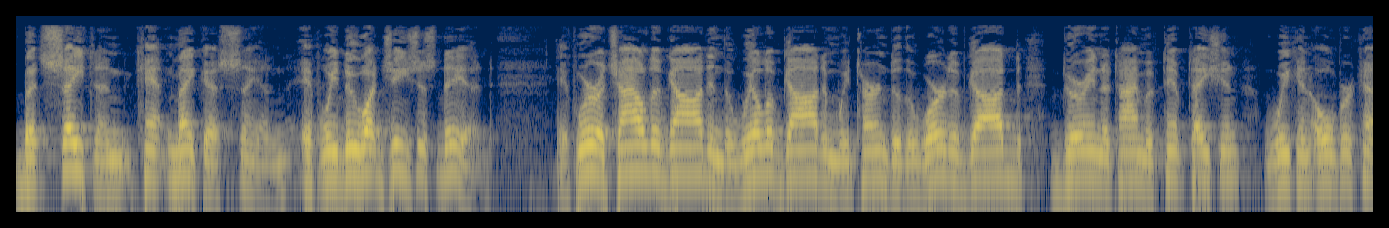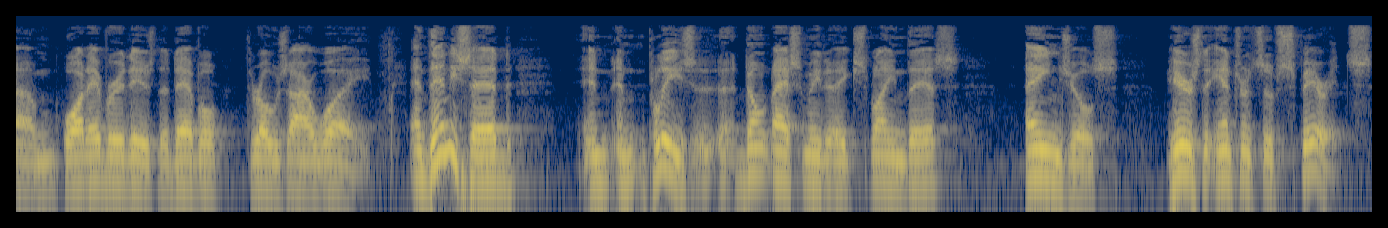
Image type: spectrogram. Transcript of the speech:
but Satan can't make us sin if we do what Jesus did. If we're a child of God in the will of God and we turn to the Word of God during a time of temptation, we can overcome whatever it is the devil throws our way. And then he said, and, and please uh, don't ask me to explain this, angels. Here's the entrance of spirits.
